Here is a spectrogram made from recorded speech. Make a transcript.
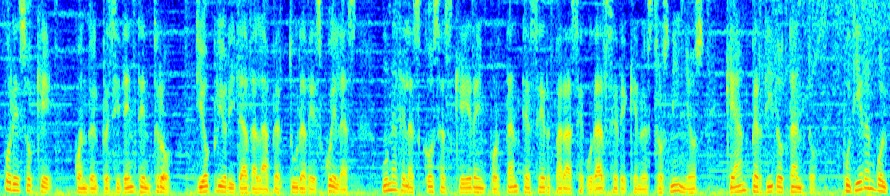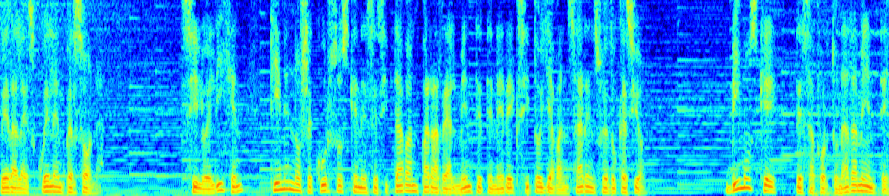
por eso que, cuando el presidente entró, dio prioridad a la apertura de escuelas, una de las cosas que era importante hacer para asegurarse de que nuestros niños, que han perdido tanto, pudieran volver a la escuela en persona. Si lo eligen, tienen los recursos que necesitaban para realmente tener éxito y avanzar en su educación. Vimos que, desafortunadamente,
